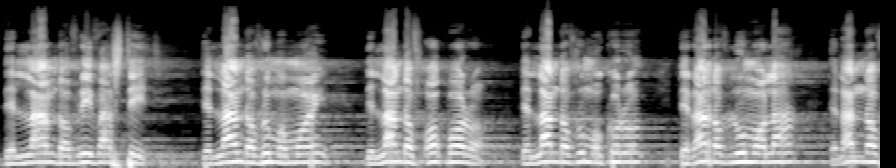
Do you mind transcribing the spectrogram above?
The land of River State, the land of Rumuomoi, the land of Okboro, the land of Rumuokoro, the land of Lumola, the land of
